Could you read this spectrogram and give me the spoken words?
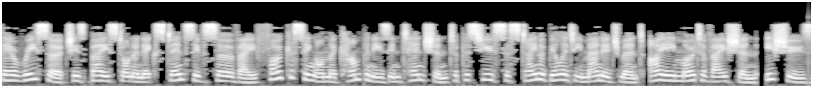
Their research is based on an extensive survey focusing on the company's intention to pursue sustainability management i.e. motivation, issues,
